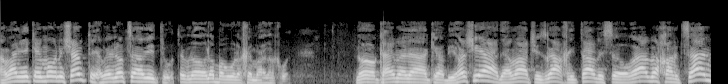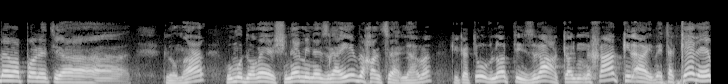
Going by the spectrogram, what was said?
אמר לי, תאמור נשמתם, אבל לא צעריתו, אתם לא, לא ברור לכם ההלכות. לא קיים עליה כרבי יושיע, דאמרת שזרע חיטה ושעורה וחרצן במפולת יד. כלומר, הוא דורש שני מיני זרעים וחרצן. למה? כי כתוב לא תזרע כלמך כלאיים, ואת הכרם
